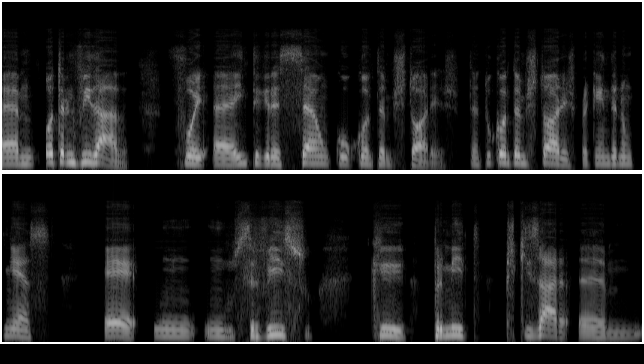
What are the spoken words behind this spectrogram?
Um, outra novidade foi a integração com o Conta-me Histórias. Portanto, o Conta-me Histórias, para quem ainda não conhece, é um, um serviço que permite pesquisar, um,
